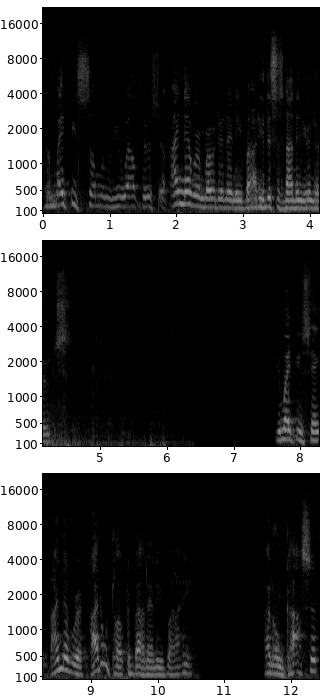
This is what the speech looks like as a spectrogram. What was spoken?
There might be some of you out there saying, I never murdered anybody. This is not in your notes. You might be saying, I never, I don't talk about anybody. I don't gossip.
